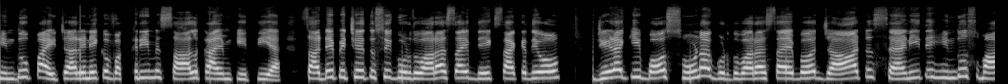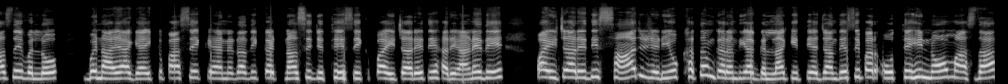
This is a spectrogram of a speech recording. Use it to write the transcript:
ਹਿੰਦੂ ਭਾਈਚਾਰੇ ਨੇ ਇੱਕ ਵੱਖਰੀ ਮਿਸਾਲ ਕਾਇਮ ਕੀਤੀ ਹੈ। ਸਾਡੇ ਪਿੱਛੇ ਤੁਸੀਂ ਗੁਰਦੁਆਰਾ ਸਾਹਿਬ ਦੇਖ ਸਕਦੇ ਹੋ ਜਿਹੜਾ ਕਿ ਬਹੁਤ ਸੋਹਣਾ ਗੁਰਦੁਆਰਾ ਸਾਹਿਬ ਜਾਟ ਸੈਣੀ ਤੇ ਹਿੰਦੂ ਸਮਾਜ ਦੇ ਵੱਲੋਂ ਬਣਾਇਆ ਗਿਆ। ਇੱਕ ਪਾਸੇ ਕੈਨੇਡਾ ਦੀ ਘਟਨਾ ਸੀ, ਜਿੱਥੇ ਸਿੱਖ ਭਾਈਚਾਰੇ ਤੇ ਹਰਿਆਣੇ ਦੇ ਭਾਈਚਾਰੇ ਦੀ ਸਾਂਝ ਜਿਹੜੀ ਉਹ ਖਤਮ ਕਰਨ ਦੀਆਂ ਗੱਲਾਂ ਕੀਤੀਆਂ ਜਾਂਦੀਆਂ ਸੀ। ਪਰ ਉੱਥੇ ਹੀ 9 ਮਾਸ ਦਾ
